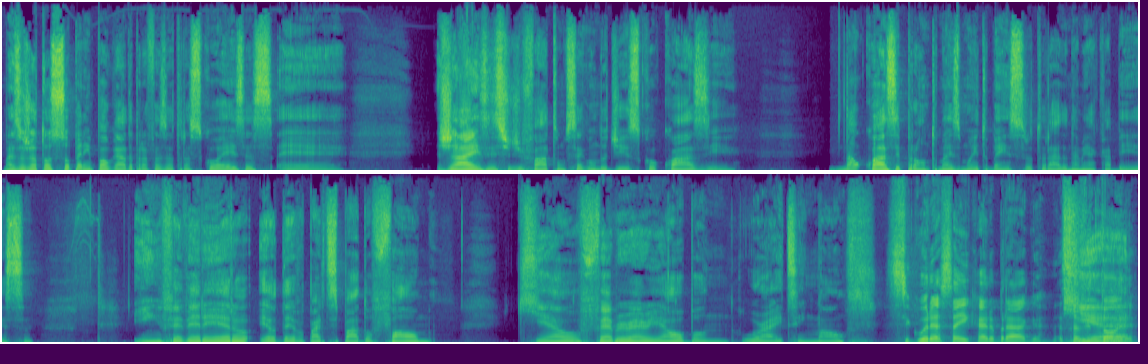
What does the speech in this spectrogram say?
Mas eu já tô super empolgado pra fazer outras coisas. É, Já existe de fato um segundo disco quase. Não quase pronto, mas muito bem estruturado na minha cabeça. E em fevereiro eu devo participar do FALM, que é o February Album Writing Month. Segura essa aí, Caio Braga. Essa que vitória.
